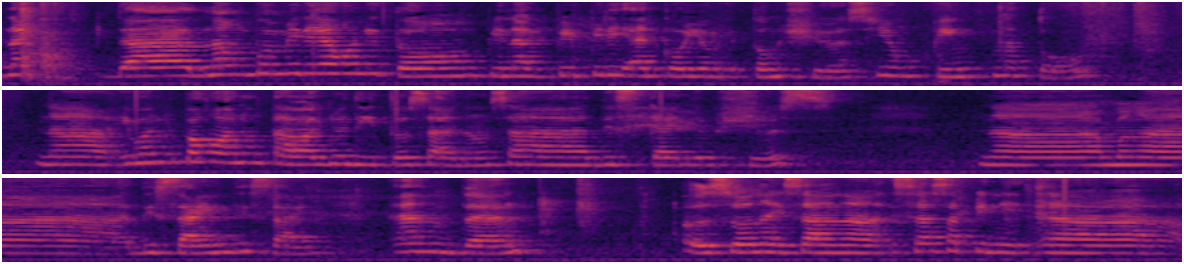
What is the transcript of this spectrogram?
nag, da, nang bumili ako nito, pinagpipilian ko yung itong shoes, yung pink na to, na iwan ko pa kung anong tawag nyo dito sa ano sa this kind of shoes na mga design design and then also na isa na isa sa pini, uh,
